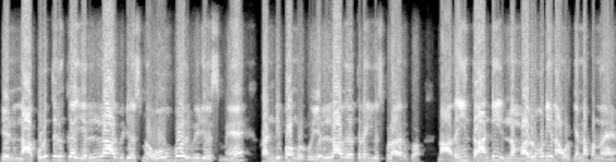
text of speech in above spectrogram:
என்- நான் கொடுத்துருக்க எல்லா வீடியோஸுமே ஒவ்வொரு வீடியோஸுமே கண்டிப்பா உங்களுக்கு எல்லா விதத்திலும் யூஸ்ஃபுல்லா இருக்கும். நான் அதையும் தாண்டி இன்னும் மறுபடியும் நான் உங்களுக்கு என்ன பண்ணேன்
